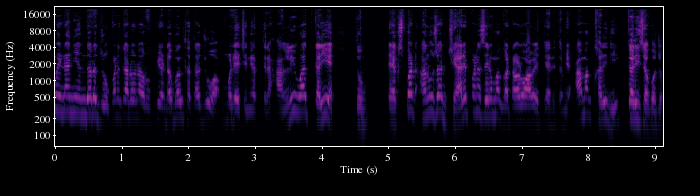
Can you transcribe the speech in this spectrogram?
મહિનાની અંદર જ રોકાણકારોના રૂપિયા ડબલ થતા જોવા મળે છે. અને અત્યારે હાલની વાત કરીએ તો એક્સપર્ટ અનુસાર જ્યારે પણ શેરમાં ઘટાડો આવે ત્યારે તમે આમાં ખરીદી કરી શકો છો.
